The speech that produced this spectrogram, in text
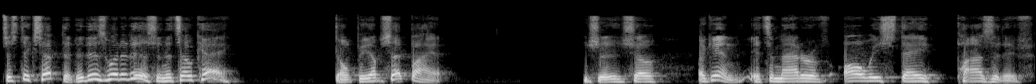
Just accept it. It is what it is, and it's okay. Don't be upset by it. You see? So again, it's a matter of always stay positive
